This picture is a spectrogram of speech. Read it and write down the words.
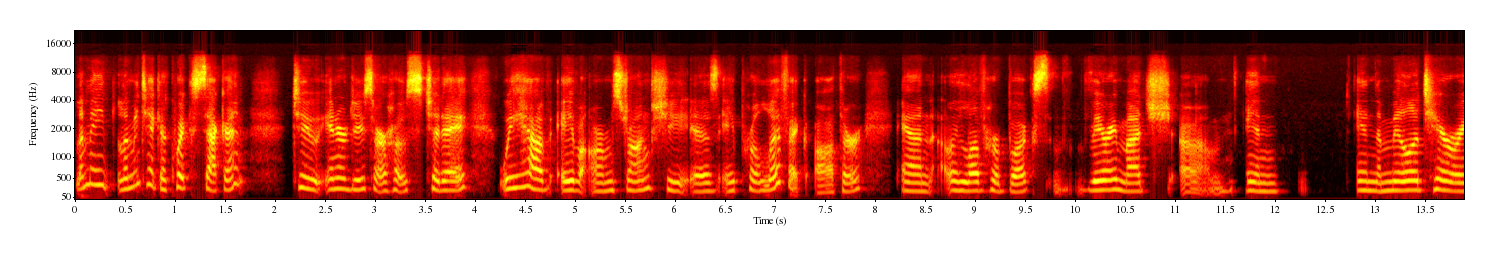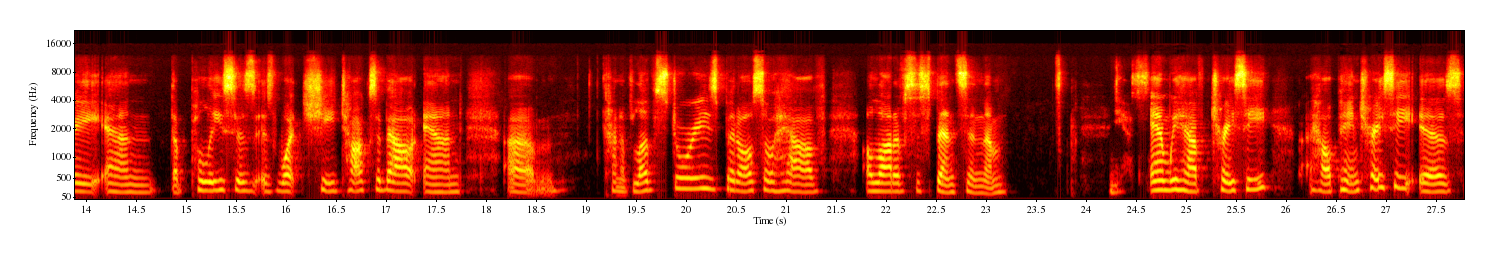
Let me let me take a quick second to introduce our host today. We have Ava Armstrong. She is a prolific author, and I love her books very much um, in in the military and the police is, is what she talks about and um, kind of love stories, but also have a lot of suspense in them. Yes. And we have Tracy Halpane. Tracy is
